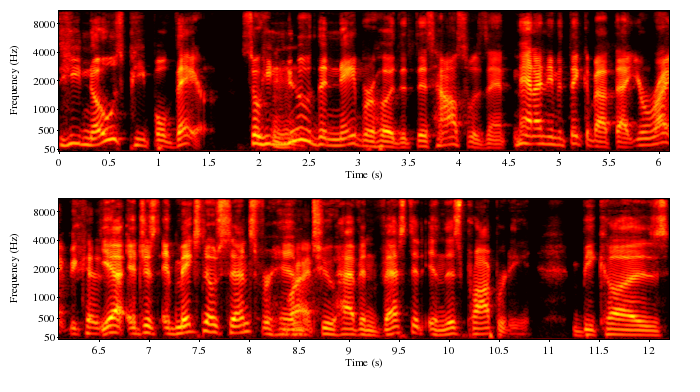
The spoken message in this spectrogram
he knows people there. So he Mhm. knew the neighborhood that this house was in. Man, I didn't even think about that. You're right. Because, yeah it just it makes no sense for him Right. to have invested in this property because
